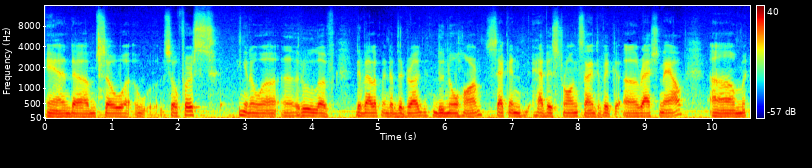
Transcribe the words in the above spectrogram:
And um, so, uh, so first, you know, uh, uh, rule of development of the drug: do no harm. Second, have a strong scientific uh, rationale. Um,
